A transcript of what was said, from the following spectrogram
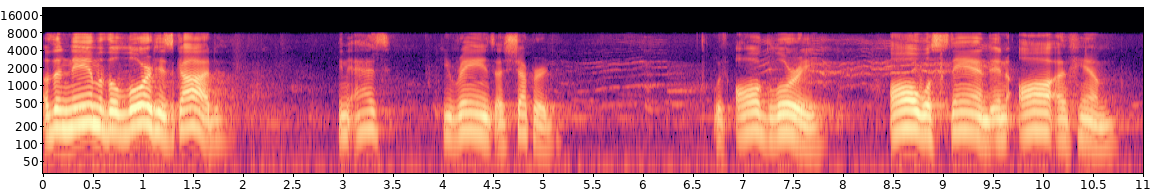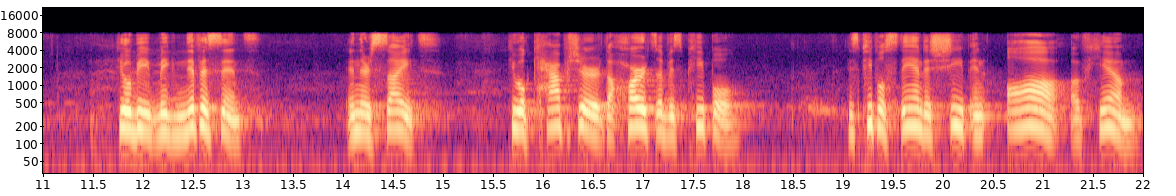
of the name of the Lord his God. And as he reigns as shepherd, with all glory, all will stand in awe of him. He will be magnificent in their sight. He will capture the hearts of his people. His people stand as sheep in awe of him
